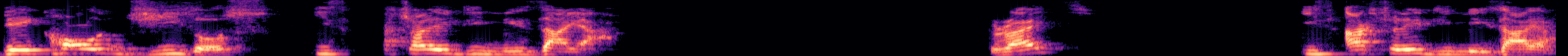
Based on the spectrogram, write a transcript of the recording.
they call Jesus is actually the Messiah, right? Is actually the Messiah.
